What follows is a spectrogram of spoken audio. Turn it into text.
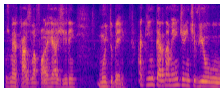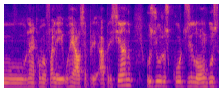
os mercados lá fora reagirem muito bem. Aqui internamente a gente viu, né, como eu falei, o real se apreciando, os juros curtos e longos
